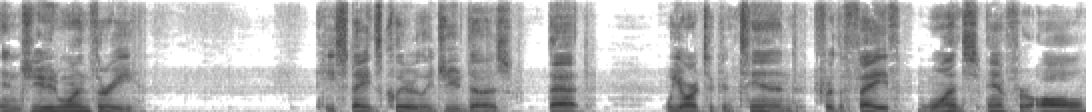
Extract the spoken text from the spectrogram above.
In Jude 1 3, he states clearly, Jude does, that we are to contend for the faith once and for all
